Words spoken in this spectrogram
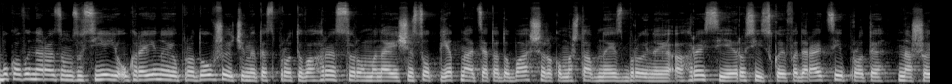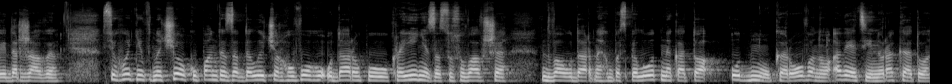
Буковина разом з усією Україною продовжує чинити спротив агресору. Минає 615-та доба широкомасштабної збройної агресії Російської Федерації проти нашої держави. Сьогодні вночі окупанти завдали чергового удару по Україні, застосувавши два ударних безпілотника та одну керовану авіаційну ракету.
